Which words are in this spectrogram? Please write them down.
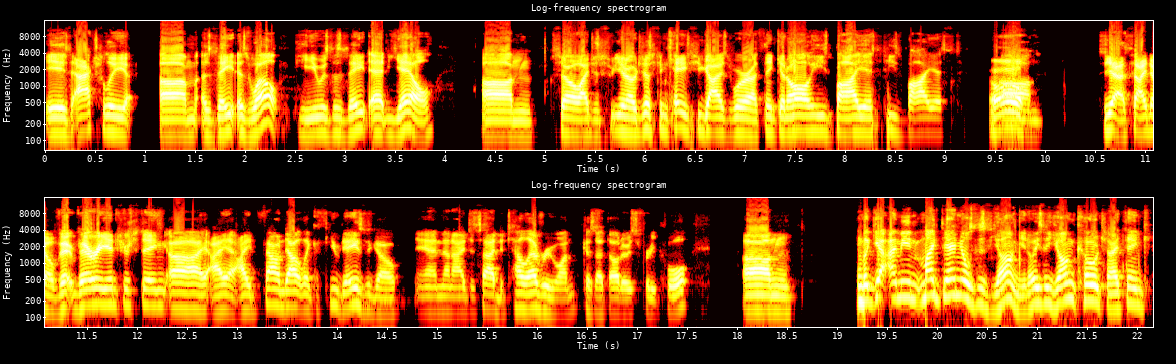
is actually um, a Zate as well. He was a Zate at Yale. Um, so I just, you know, just in case you guys were thinking, oh, he's biased, he's biased. Oh. Um, yes, I know. Very, very interesting. Uh, I, I found out like a few days ago, and then I decided to tell everyone because I thought it was pretty cool. Um, but yeah, I mean, Mike Daniels is young. You know, he's a young coach, and I think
